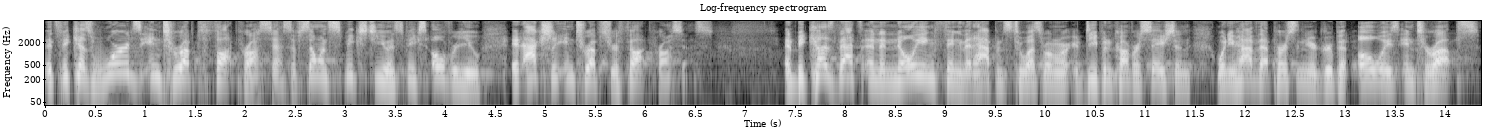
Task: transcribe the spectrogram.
It's because words interrupt thought process. If someone speaks to you and speaks over you, it actually interrupts your thought process. And because that's an annoying thing that happens to us when we're deep in conversation, when you have that person in your group that always interrupts,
